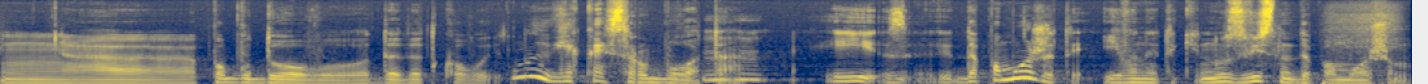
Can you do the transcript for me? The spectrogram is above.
е, побудову додаткову, ну, якась робота. І допоможете? І вони такі, ну звісно, допоможемо.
